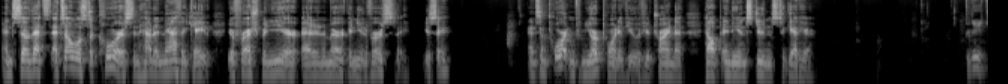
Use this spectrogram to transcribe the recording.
And so that's that's almost a course in how to navigate your freshman year at an American university. You see, and it's important from your point of view if you're trying to help Indian students to get here. Great.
